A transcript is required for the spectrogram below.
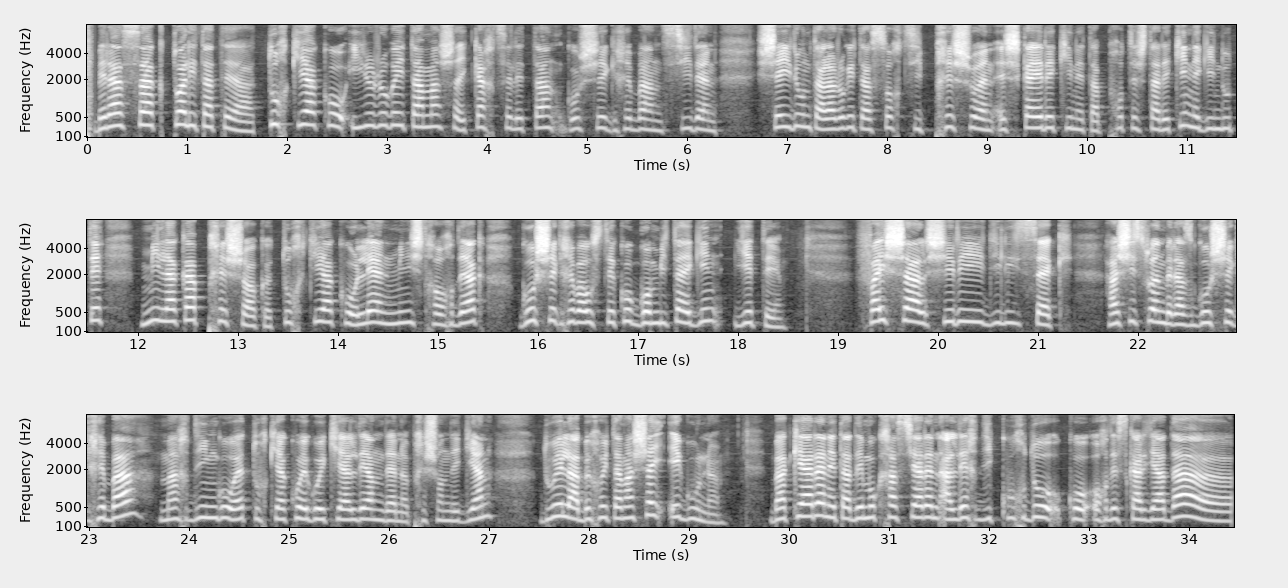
Beraz, aktualitatea, Turkiako irurogeita amasai kartzeletan goxe greban ziren seirun talarogeita sortzi presoen eskaerekin eta protestarekin egin dute milaka presok. Turkiako lehen ministra ordeak goxe greba usteko gombita egin jete. Faisal Shiri Dilisek hasi zuen beraz goxe greba, mardingo, eh, Turkiako egoeki aldean den presondegian, duela behoita amasai egun. Bakearen eta demokraziaren alderdi kurdoko ordezkaria da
